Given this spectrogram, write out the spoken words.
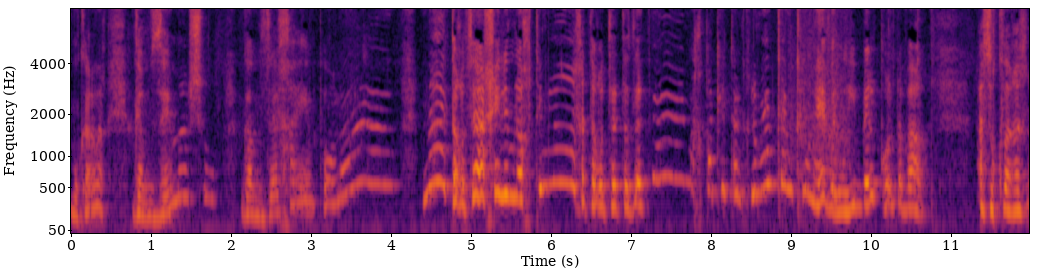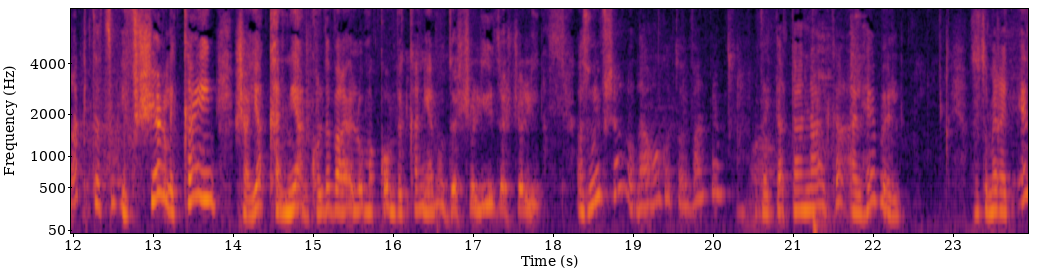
מוכר לך? גם זה משהו? גם זה חיים פה? לא. מה, אתה רוצה הכי למלוך? תמלוך. אתה רוצה את הזה? תן, מה אכפת לי כאן כלום? אין כאן כלום. הבל, הוא היבל כל דבר. אז הוא כבר הרג את עצמו, אפשר לקין שהיה קניין, כל דבר היה לו מקום וקניינות, זה שלי, זה שלי. אז הוא אפשר לו להרוג אותו, הבנתם? זו הייתה טענה על, על הבל. זאת אומרת, אין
